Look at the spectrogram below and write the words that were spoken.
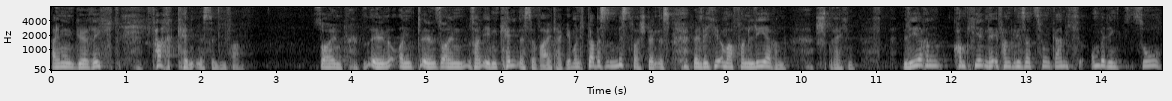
einem Gericht Fachkenntnisse liefern. Sollen, äh, und äh, sollen, sollen eben Kenntnisse weitergeben. Und ich glaube, es ist ein Missverständnis, wenn wir hier immer von Lehren sprechen. Lehren kommt hier in der Evangelisation gar nicht unbedingt so,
